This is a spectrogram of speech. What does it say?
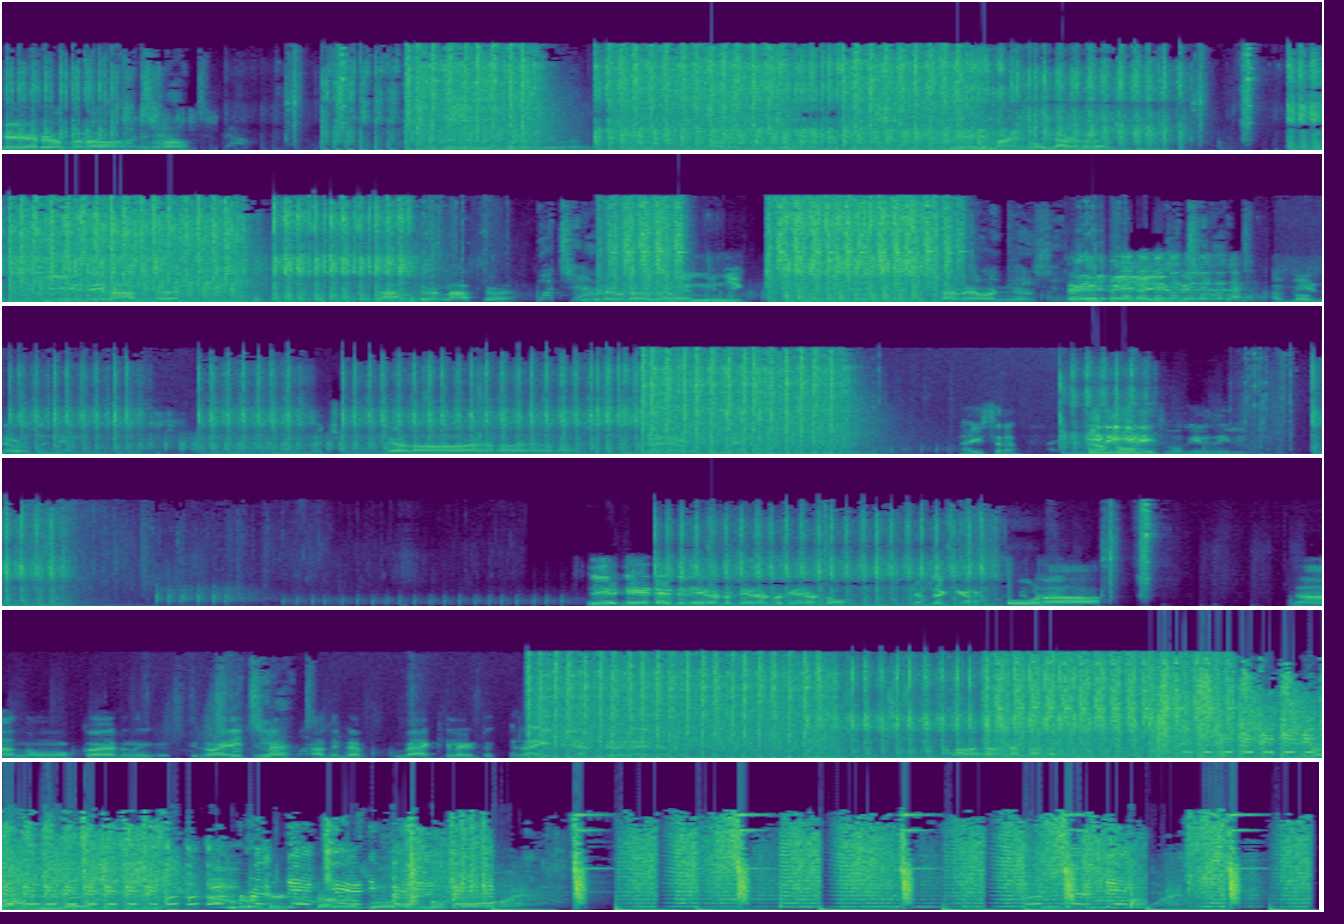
കേറി വന്നടാ ഇവിടെ. ഐസറാ സ്മോക്ക് ഇരുന്നില്ലേ ഞാൻ നോക്കുവായിരുന്നു. റൈറ്റിൽ അതിന്റെ ബാക്കിലായിട്ട്. റൈറ്റ് രണ്ടുപേരും ഒരു വണ്ടി ഡാമേജ്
